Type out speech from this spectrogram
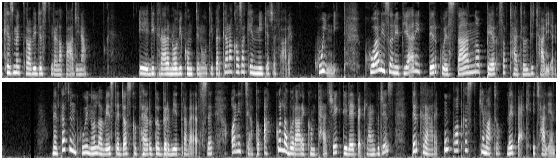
che smetterò di gestire la pagina e di creare nuovi contenuti, perché è una cosa che mi piace fare. Quindi, quali sono i piani per quest'anno per Subtitled Italian? Nel caso in cui non l'aveste già scoperto per vie traverse, ho iniziato a collaborare con Patrick di Laidback Languages per creare un podcast chiamato Laidback Italian.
